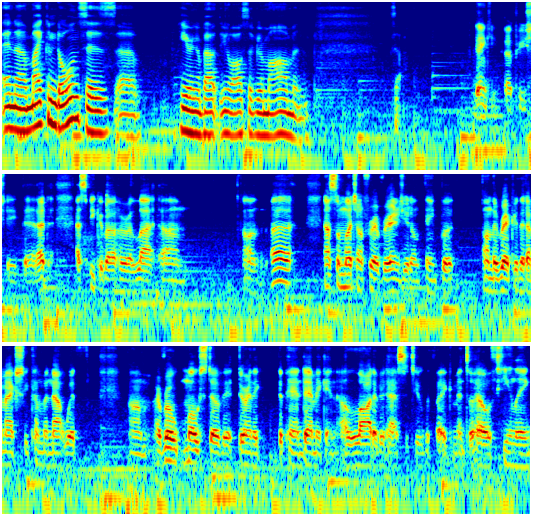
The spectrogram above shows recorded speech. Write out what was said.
and uh, my condolences uh, hearing about the loss of your mom and so. Thank you. I appreciate that. I, I speak about her a lot um, on uh not so much on Forever Energy, I don't think, but on the record that I'm actually coming out with. Um, I wrote most of it during the, the pandemic, and a lot of it has to do with like mental health, healing.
